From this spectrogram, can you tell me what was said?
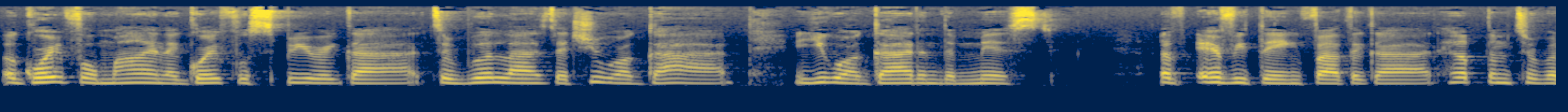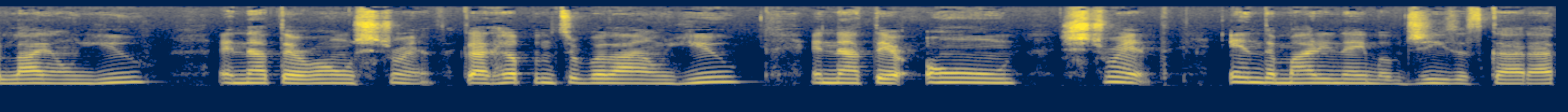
a grateful mind, a grateful spirit, God, to realize that you are God and you are God in the midst of everything, Father God. Help them to rely on you and not their own strength. God, help them to rely on you and not their own strength. In the mighty name of Jesus, God, I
